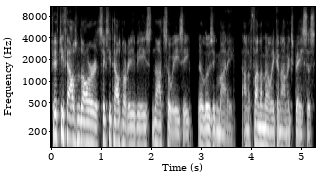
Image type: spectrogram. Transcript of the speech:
$50,000, $60,000 EVs, not so easy. They're losing money on a fundamental economics basis.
